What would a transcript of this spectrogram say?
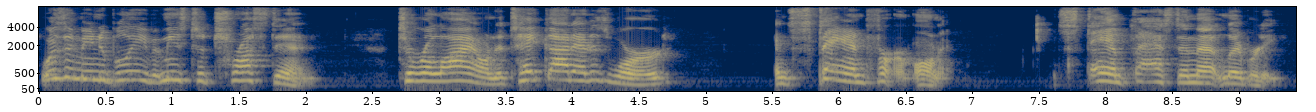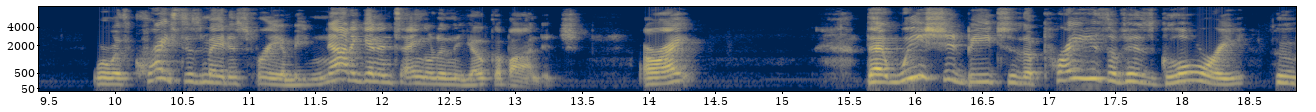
What does it mean to believe? It means to trust in, to rely on, to take God at His word and stand firm on it. Stand fast in that liberty, wherewith Christ has made us free, and be not again entangled in the yoke of bondage. All right? That we should be to the praise of his glory who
